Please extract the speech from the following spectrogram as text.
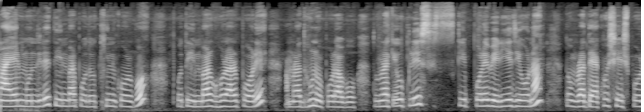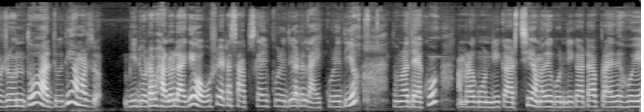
মায়ের মন্দিরে তিনবার প্রদক্ষিণ করব। তিনবার ঘোরার পরে আমরা ধুনো পোড়াবো। তোমরা কেউ প্লিজ স্কিপ করে বেরিয়ে যেও না। তোমরা দেখো শেষ পর্যন্ত। আর যদি আমার ভিডিওটা ভালো লাগে, অবশ্যই একটা সাবস্ক্রাইব করে দিও, একটা লাইক করে দিও। তোমরা দেখো, আমরা গন্ডি কাটছি। আমাদের গন্ডি কাটা প্রায় হয়ে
